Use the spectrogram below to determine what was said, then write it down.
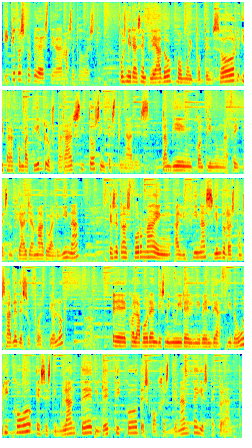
¿Y qué otras propiedades tiene además de todo esto? Pues mira, es empleado como hipotensor y para combatir los parásitos intestinales. También contiene un aceite esencial llamado aliina que se transforma en alicina siendo el responsable de su fuerte olor. Eh, colabora en disminuir el nivel de ácido úrico, es estimulante, diurético, descongestionante y expectorante.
